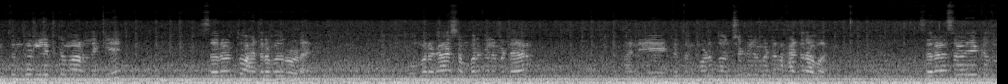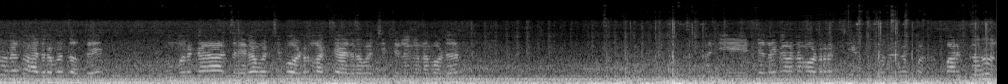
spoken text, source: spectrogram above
इथून जर लिफ्ट मारले की सरळ तो हैदराबाद रोड आहे. उमरगा शंभर किलोमीटर आणि तिथून पुढे दोनशे किलोमीटर हैदराबाद. सरळ सरळ एकच रोड आहे तो हैदराबाद जातोय. उमरगा झैराबादची बॉर्डर लागते हैदराबादची तेलंगणा बॉर्डर आणि तेलंगणा बॉर्डरची पार्क करून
